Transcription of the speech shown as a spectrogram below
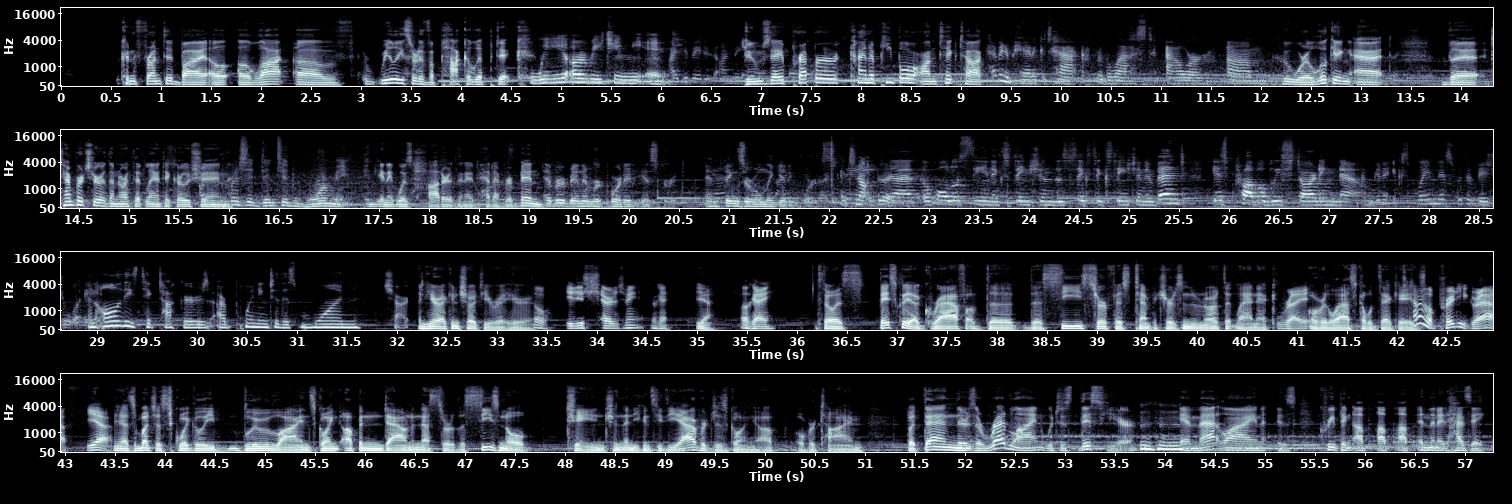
confronted by a, a lot of really sort of apocalyptic We are reaching the end. doomsday prepper kind of people on TikTok having a panic attack for the last hour. Um, who were looking at the temperature of the North Atlantic Ocean Unprecedented warming. and it was hotter than it had ever been. ever been in recorded history, and things are only getting worse. it's not good. that the Holocene extinction, the sixth extinction event, is probably starting now. I'm going to explain this with a visual. and all of these TikTokers are pointing to this one chart. And here I can show it to you right here. Oh, you just shared it to me? Okay. Yeah. Okay. So it's basically a graph of the the sea surface temperatures in the North Atlantic Right. over the last couple decades. It's Kind of a pretty graph. Yeah. yeah, it's a bunch of squiggly blue lines going up and down, and that's sort of the seasonal change. And then you can see the averages going up over time. But then There's a red line, which is this year, and that line is creeping up, up, up, and then it has a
